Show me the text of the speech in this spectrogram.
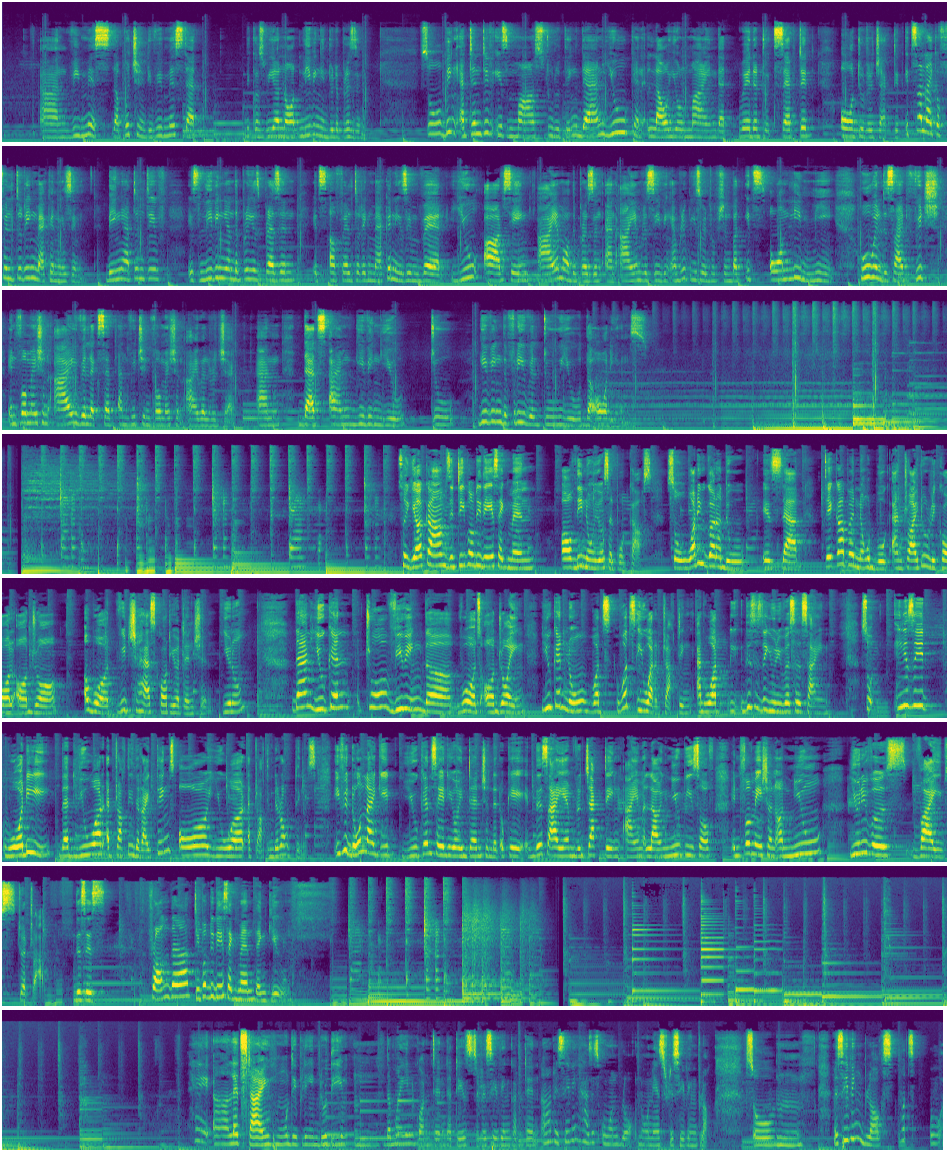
And we miss the opportunity we miss that because we are not living into the present. So being attentive is must to the thing then you can allow your mind that whether to accept it or to reject it. It's like a filtering mechanism. Being attentive is living in the present. It's a filtering mechanism where you are saying i am on the present and i am receiving every piece of information but it's only me who will decide which information i will accept and which information i will reject. And that's i'm giving you to giving the free will to you the audience So here comes the tip of the day segment of the Know Yourself podcast. So what you're gonna do is that take up a notebook and try to recall or draw a word which has caught your attention. You know, then you can through viewing the words or drawing, you can know what's what's you are attracting and what this is the universal sign. so is it worthy that you are attracting the right things or you are attracting the wrong things? If you don't like it you can say to your intention that okay this i am rejecting i am allowing new piece of information or new universe vibes to attract. This is from the tip of the day segment. Thank you let's dive more deeply into the um, the main content that is receiving content. Uh, receiving has its own block known as receiving block. So um, receiving blocks, what's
